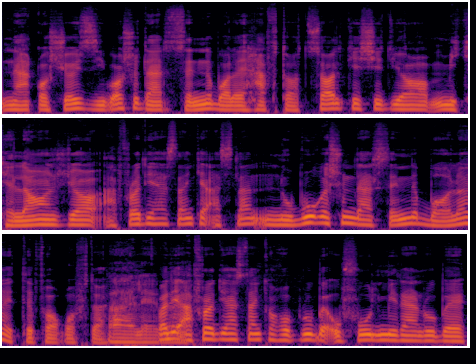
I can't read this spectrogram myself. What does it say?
نقاشی های زیباشو در سنین بالای 70 سال کشید یا میکلانج یا افرادی هستن که اصلا نبوغشون در سنین بالا اتفاق افتاد بله ولی بله. افرادی هستن که خب رو به افول میرن رو به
